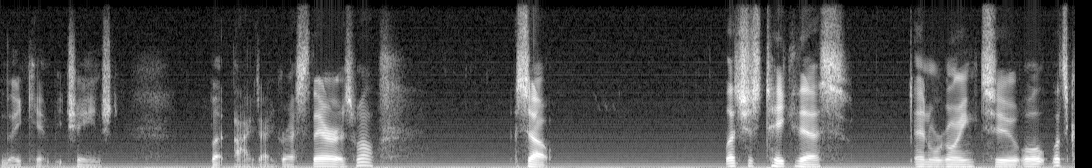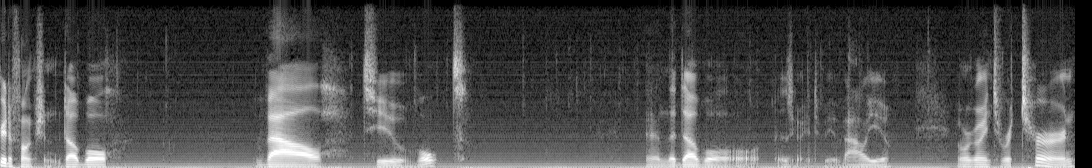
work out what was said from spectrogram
they can't be changed. But I digress there as well. So let's just take this and we're going to well let's create a function double val to volt. And the double is going to be a value. And we're going to return.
